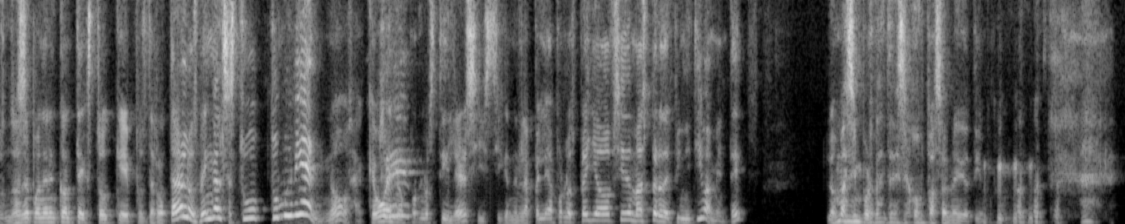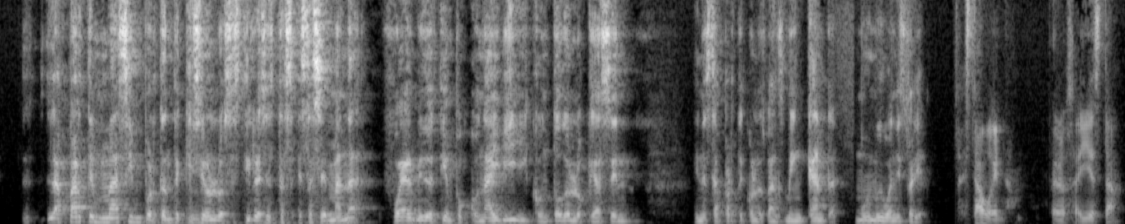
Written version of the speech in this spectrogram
pues nos hace poner en contexto que pues derrotar a los Bengals estuvo, muy bien, ¿no? O sea, qué bueno por los Steelers y siguen en la pelea por los playoffs y demás, pero definitivamente lo más importante de ese juego pasó al medio tiempo. la parte más importante que hicieron los Steelers esta, esta semana fue al medio tiempo con Ivy y con todo lo que hacen en esta parte con los Vans. Me encanta. Muy, muy buena historia. Está buena, pero ahí está.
